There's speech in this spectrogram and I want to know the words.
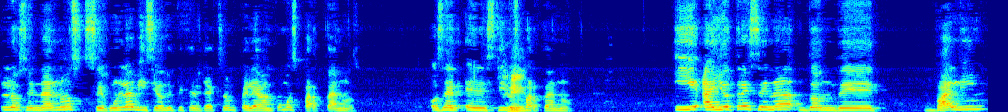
los enanos, según la visión de Peter Jackson, peleaban como espartanos. o sea, en, en estilo Sí. espartano. Y hay otra escena donde Balin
